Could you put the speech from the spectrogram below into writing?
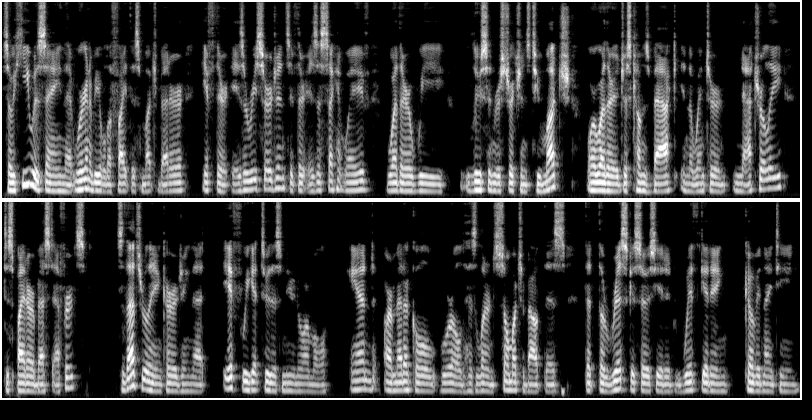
So he was saying that we're going to be able to fight this much better if there is a resurgence, if there is a second wave, whether we loosen restrictions too much or whether it just comes back in the winter naturally despite our best efforts. So that's really encouraging that if we get to this new normal and our medical world has learned so much about this that the risk associated with getting COVID 19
